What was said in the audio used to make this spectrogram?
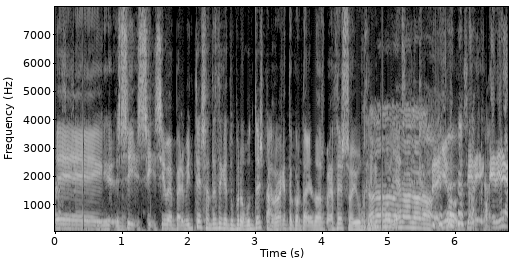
eh, si, si, si me permites, antes de que tú preguntes, perdona que te he cortado yo dos veces, soy un No, no, no, gilipollas. no, no, no. Pero yo quería,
